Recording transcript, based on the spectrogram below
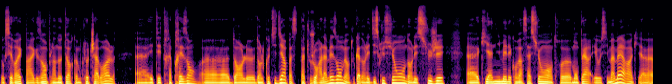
Donc c'est vrai que par exemple, un auteur comme Claude Chabrol, euh, était très présent euh, dans, le, dans le quotidien, pas, pas, toujours à la maison, mais en tout cas dans les discussions, dans les sujets euh, qui animaient les conversations entre mon père et aussi ma mère, hein, qui a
